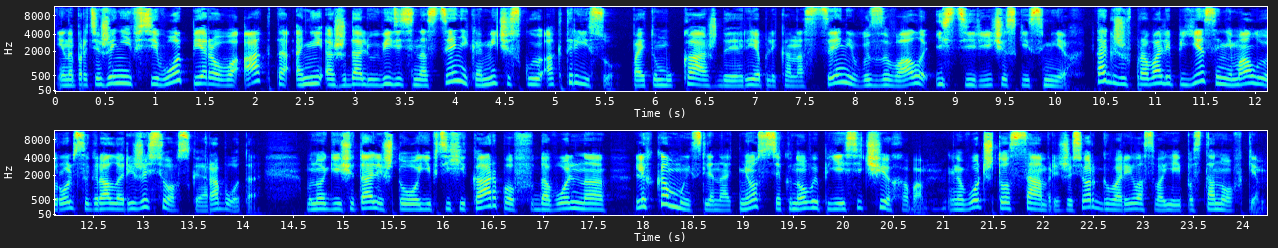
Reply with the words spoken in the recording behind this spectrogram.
и на протяжении всего первого акта они ожидали увидеть на сцене комическую актрису, поэтому каждая реплика на сцене вызывала истерический смех. Также в провале пьесы немалую роль сыграла режиссерская работа. Многие считали, что Евтихий Карпов довольно легкомысленно отнесся к новой пьесе Чехова. Вот что сам режиссер говорил о своей постановке.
